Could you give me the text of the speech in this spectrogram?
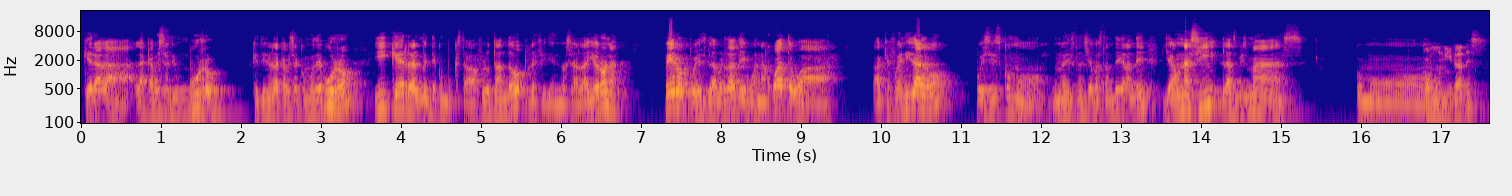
que era la, la cabeza de un burro, que tenía la cabeza como de burro y que realmente como que estaba flotando refiriéndose a la llorona. Pero pues la verdad de Guanajuato a, a que fue en Hidalgo, pues es como una distancia bastante grande y aún así las mismas como... Comunidades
